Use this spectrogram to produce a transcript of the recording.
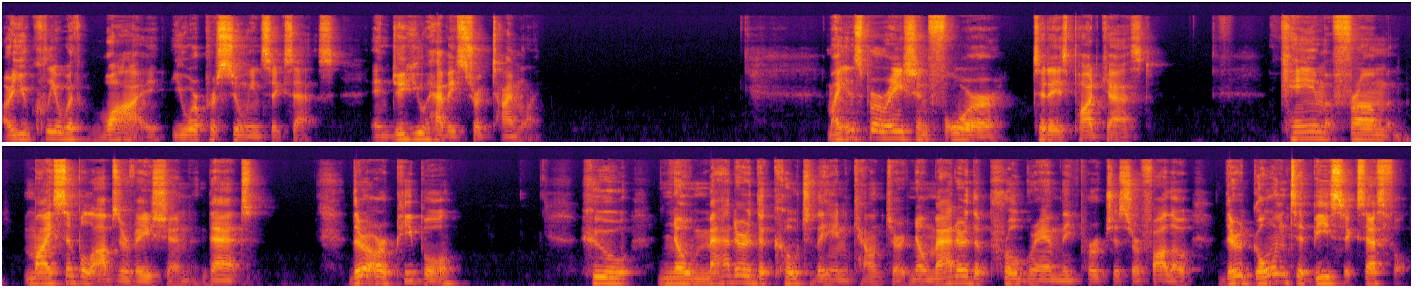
Are you clear with why you are pursuing success? And do you have a strict timeline? My inspiration for today's podcast came from my simple observation that there are people who, no matter the coach they encounter, no matter the program they purchase or follow, they're going to be successful.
